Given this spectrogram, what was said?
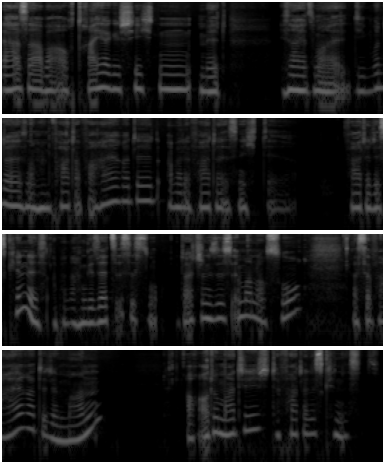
Da hast du aber auch Dreiergeschichten mit, ich sage jetzt mal, die Mutter ist noch mit dem Vater verheiratet, aber der Vater ist nicht der Vater des Kindes. Aber nach dem Gesetz ist es so. In Deutschland ist es immer noch so, dass der verheiratete Mann auch automatisch der Vater des Kindes ist.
